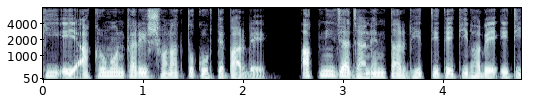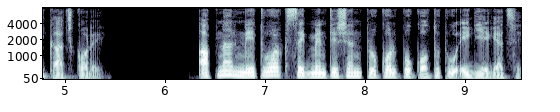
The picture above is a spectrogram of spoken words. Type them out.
কি এই আক্রমণকারীর শনাক্ত করতে পারবে? আপনি যা জানেন তার ভিত্তিতে কীভাবে এটি কাজ করে। আপনার নেটওয়ার্ক সেগমেন্টেশন প্রকল্প কতটু এগিয়ে গেছে?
